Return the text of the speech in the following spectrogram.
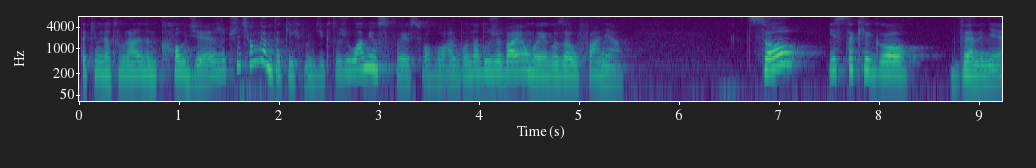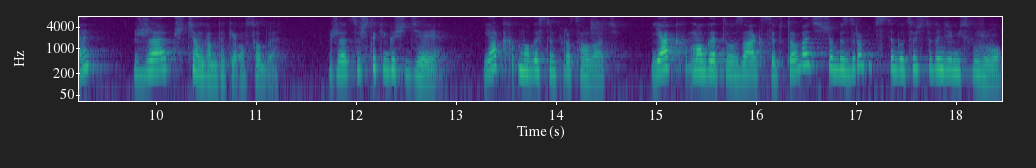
takim naturalnym kodzie, że przyciągam takich ludzi, którzy łamią swoje słowo albo nadużywają mojego zaufania. Co jest takiego we mnie, że przyciągam takie osoby, że coś takiego się dzieje? Jak mogę z tym pracować? Jak mogę to zaakceptować, żeby zrobić z tego coś, co będzie mi służyło?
